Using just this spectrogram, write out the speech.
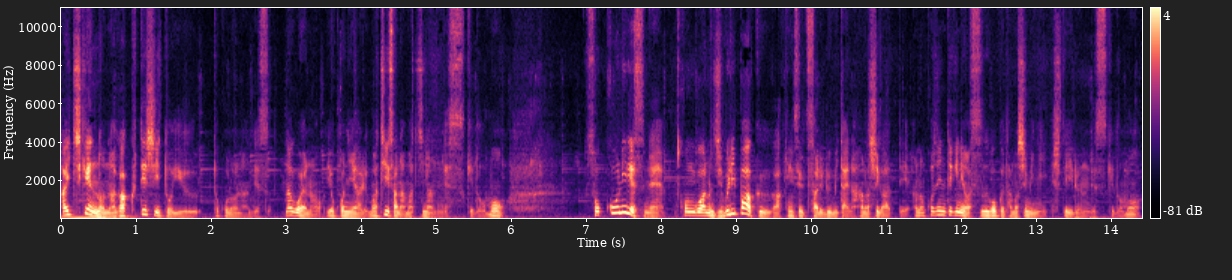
愛知県の長久手市というところなんです。名古屋の横にある、まあ、小さな町なんですけどもそこにですね今後あのジブリパークが建設されるみたいな話があってあの個人的にはすごく楽しみにしているんですけども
